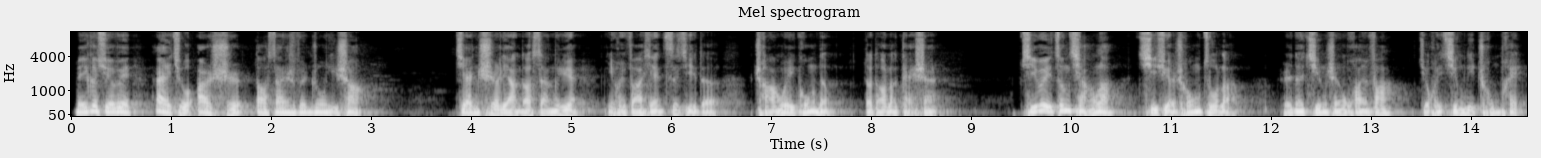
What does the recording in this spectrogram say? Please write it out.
每个穴位艾灸二十到三十分钟以上，坚持两到三个月，你会发现自己的肠胃功能得到了改善。脾胃增强了，气血充足了，人的精神焕发，就会精力充沛。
